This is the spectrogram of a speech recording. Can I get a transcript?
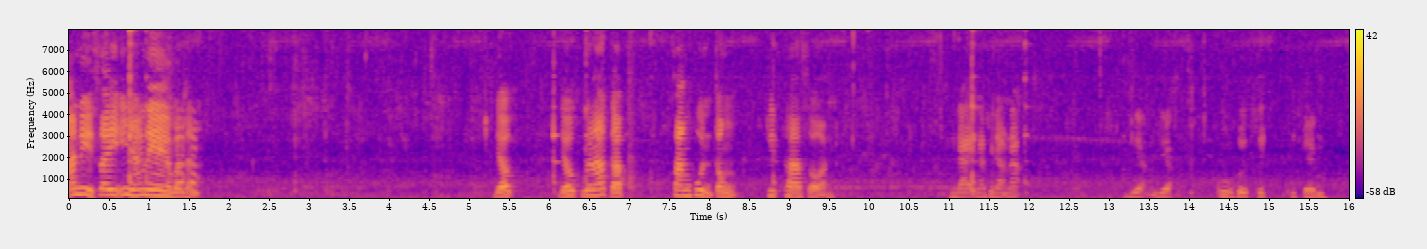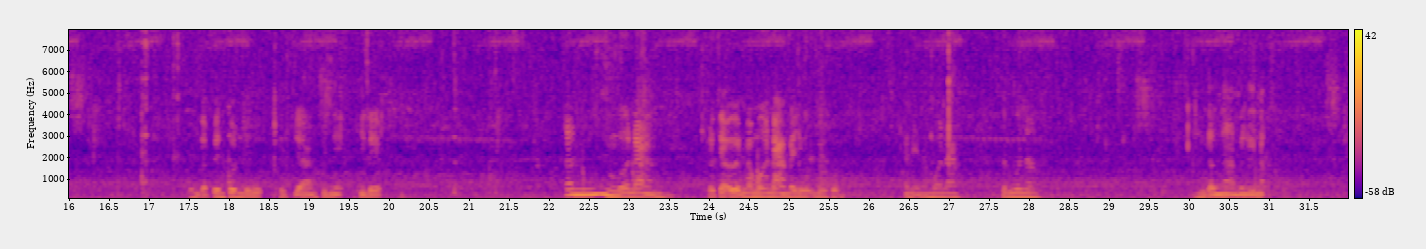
อันนี้ใส่อีหยังแน่วะสันเดี๋ยว เดี๋ยวเวลากลับฟังพุ่นต้องคิดค่าสอน ได้นะพี่น้องนะเยี่ยมเยี่ยมกู้คือผิดผิดเก่งมันจะเป็นคนรู้ทุกอย่างพี่เนพี่เล็กอันเมื่อนางเขาจะเอิญมาเมื่อนางได้อยู่อยู่คนอันนี้นะเมื่อนาง เป็นมือนะ มันก็งามไปลิ้นอะ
